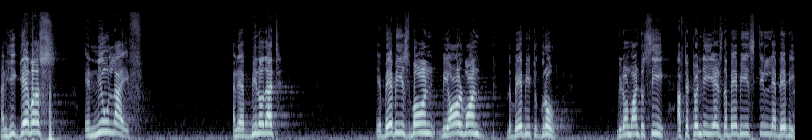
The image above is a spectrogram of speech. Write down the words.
And He gave us a new life. And uh, we know that a baby is born, we all want the baby to grow. We don't want to see after 20 years the baby is still a baby.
